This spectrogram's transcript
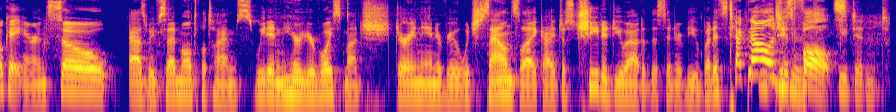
Okay, Erin. So, as we've said multiple times, we didn't hear your voice much during the interview, which sounds like I just cheated you out of this interview, but it's technology's fault. You didn't.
